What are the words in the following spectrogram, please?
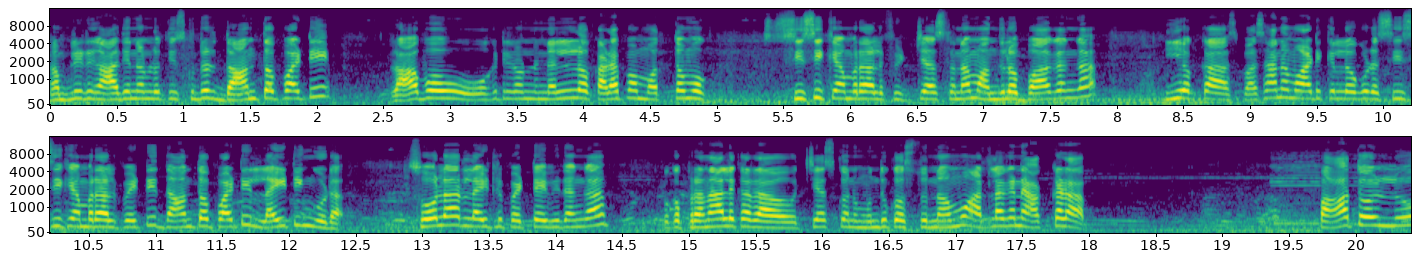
కంప్లీట్గా ఆధీనంలో తీసుకుంటారు. దాంతోపాటు రాబో ఒకటి రెండు నెలల్లో కడప మొత్తము సీసీ కెమెరాలు ఫిట్ చేస్తున్నాం. అందులో భాగంగా ఈ యొక్క శ్మశాన వాటికల్లో కూడా సీసీ కెమెరాలు పెట్టి దాంతోపాటు లైటింగ్ కూడా సోలార్ లైట్లు పెట్టే విధంగా ఒక ప్రణాళిక చేసుకొని ముందుకు వస్తున్నాము అట్లాగనే అక్కడ పాతోళ్ళు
